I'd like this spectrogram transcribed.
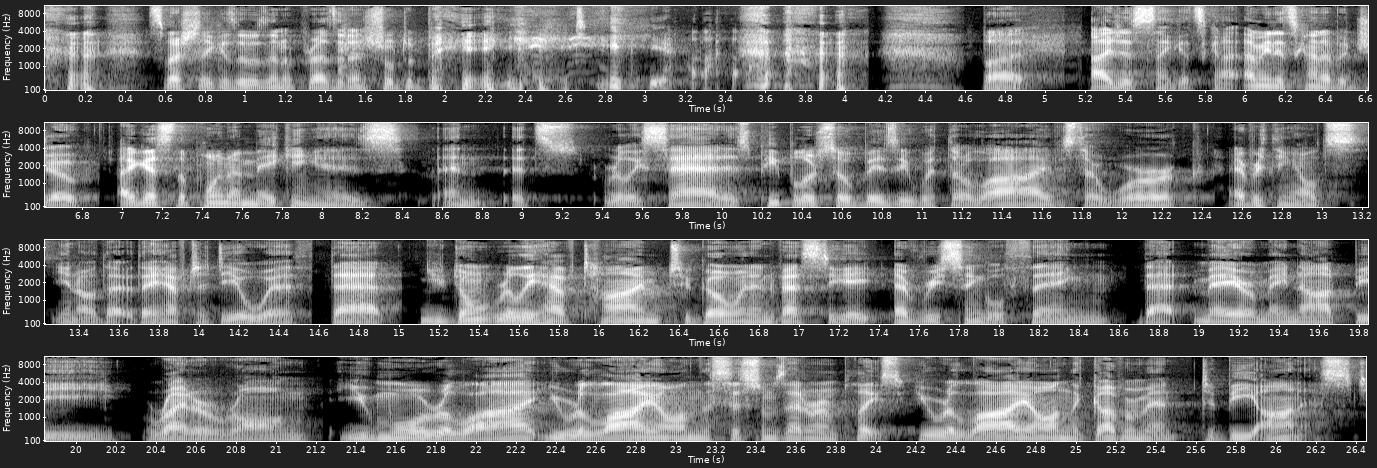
especially because it was in a presidential debate. yeah. but I just think it's kind. Of, I mean, it's kind of a joke. I guess the point I'm making is, and it's really sad, is people are so busy with their lives, their work, everything else, you know, that they have to deal with, that you don't really have time to go and investigate every single thing that may or may not be right or wrong. You more rely you rely on the systems that are in place. You rely on the government to be honest.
